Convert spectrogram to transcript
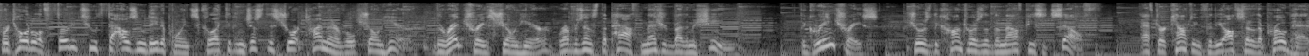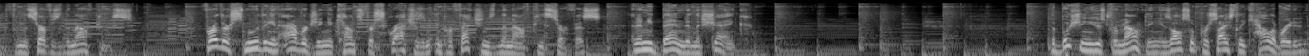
for a total of 32,000 data points collected in just this short time interval shown here. The red trace shown here represents the path measured by the machine. The green trace shows the contours of the mouthpiece itself, after accounting for the offset of the probe head from the surface of the mouthpiece. Further smoothing and averaging accounts for scratches and imperfections in the mouthpiece surface, and any bend in the shank. The bushing used for mounting is also precisely calibrated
